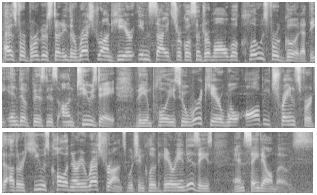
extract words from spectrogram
As for Burger Study, the restaurant here inside Circle Centre Mall will close for good at the end of business on Tuesday. The employees who work here will all be transferred to other Huse Culinary restaurants, which include Harry and Izzy's and St. Elmo's.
